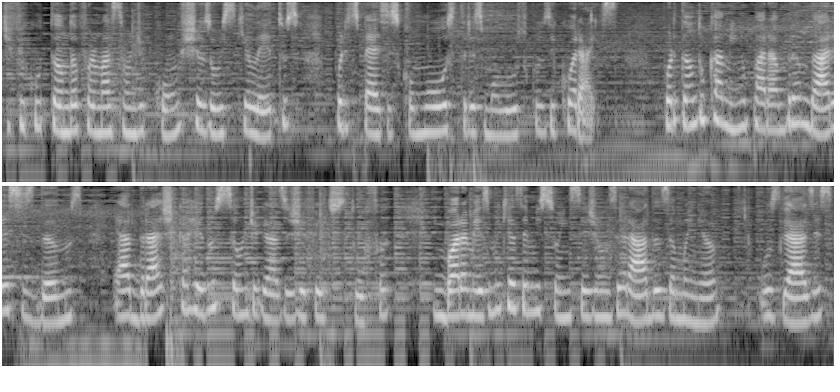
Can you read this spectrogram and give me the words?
dificultando a formação de conchas ou esqueletos por espécies como ostras, moluscos e corais. Portanto, o caminho para abrandar esses danos é a drástica redução de gases de efeito estufa, embora mesmo que as emissões sejam zeradas amanhã, os gases,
